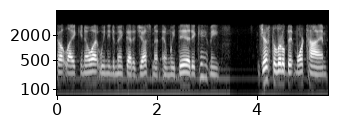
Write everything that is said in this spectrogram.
felt like, you know what, we need to make that adjustment, and we did. It gave me just a little bit more time,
